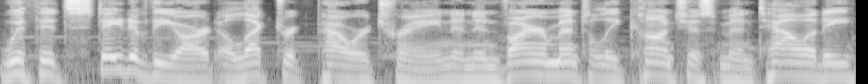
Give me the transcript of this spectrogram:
with its state-of-the-art electric powertrain and environmentally conscious mentality,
